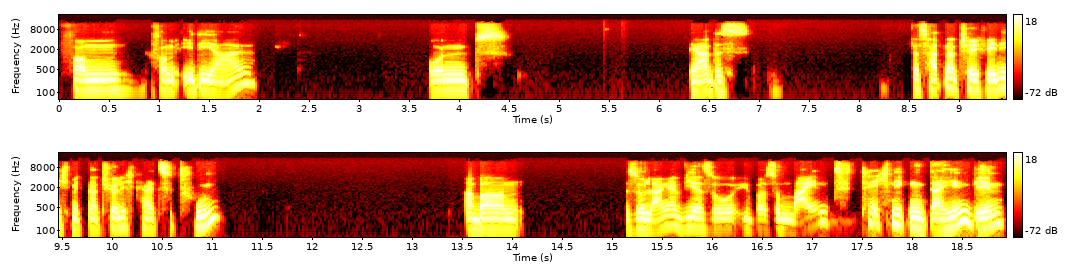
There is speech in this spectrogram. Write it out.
vom, vom Ideal. Und ja, das, das hat natürlich wenig mit Natürlichkeit zu tun. Aber solange wir so über so Mind-Techniken dahin gehen,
